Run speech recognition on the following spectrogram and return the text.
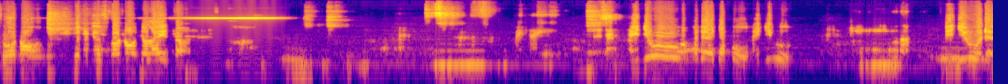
Seronok. Dia punya seronok tu lain tau. NGO ada campur, NGO. NGO ada.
